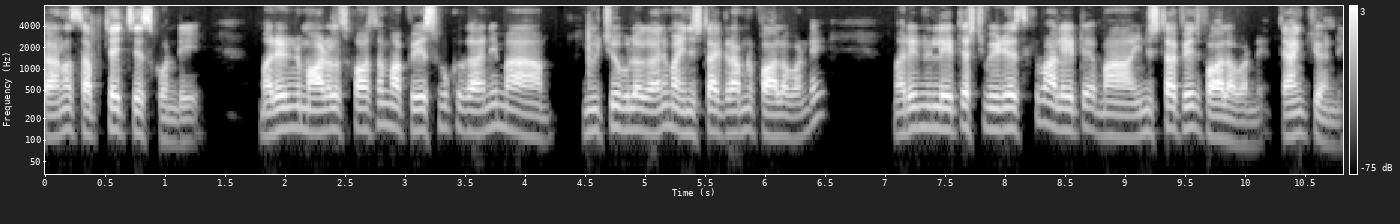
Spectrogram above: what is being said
ఛానల్ సబ్స్క్రైబ్ చేసుకోండి. మరిన్ని మోడల్స్ కోసం మా ఫేస్బుక్ కానీ మా యూట్యూబ్లో కానీ మా ఇన్స్టాగ్రామ్ని ఫాలో అవ్వండి. మరిన్ని లేటెస్ట్ వీడియోస్కి మా లేటె మా ఇన్స్టా పేజ్ ఫాలో అవ్వండి. థ్యాంక్ యూ అండి.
